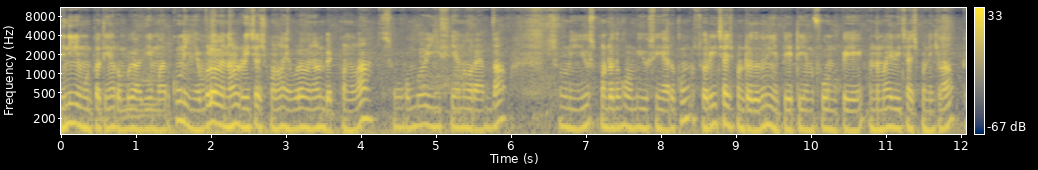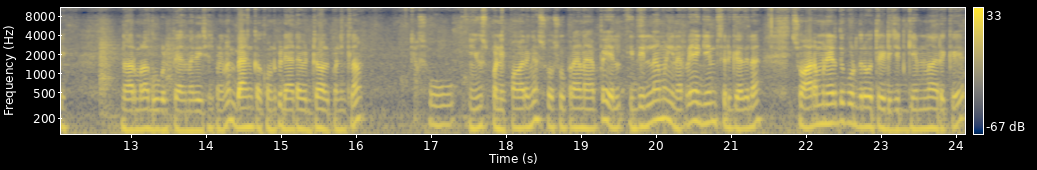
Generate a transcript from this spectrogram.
வின்னிங் அமௌண்ட் பார்த்தீங்கன்னா ரொம்பவே அதிகமாக இருக்கும். நீங்கள் எவ்வளோ வேணாலும் ரீசார்ஜ் பண்ணலாம். எவ்வளோ வேணாலும் பெட் பண்ணலாம். ஸோ ரொம்பவே ஈஸியான ஒரு ஆப் தான். ஸோ நீங்கள் யூஸ் பண்ணுறதுக்கும் ரொம்ப யூஸியாக இருக்கும். ஸோ ரீசார்ஜ் பண்ணுறது வந்து நீங்கள் பேடிஎம் ஃபோன்பே அந்த மாதிரி ரீசார்ஜ் பண்ணிக்கலாம். நார்மலாக கூகுள் பே அது மாதிரி ரீசார்ஜ் பண்ணிக்கலாம். பேங்க் அக்கௌண்ட்டுக்கு டேட்டா விட்ராவல் பண்ணிக்கலாம். ஸோ யூஸ் பண்ணி பாருங்கள் ஸோ சூப்பரான ஆப்பு எல் இது இல்லாமல் நீங்கள் நிறையா கேம்ஸ் இருக்குது அதில். ஸோ அரை மணி நேரத்துக்கு ஒரு தடவை த்ரீ டிஜிட் கேம்லாம் இருக்குது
